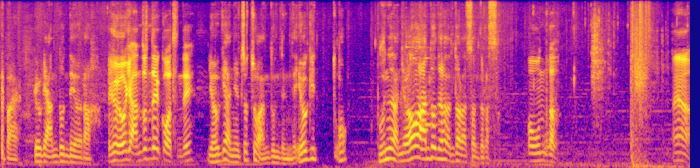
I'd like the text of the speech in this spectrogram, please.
제발. 여기 안 돈대여라. 여기, 여기 안 돈될 것 같은데? 여기 아니야. 저쪽 안돈대인데 여기 어? 문은 아니야. 어 안 돈대 안 돌았어 안 돌았어. 어 온다. 아야.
